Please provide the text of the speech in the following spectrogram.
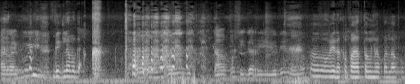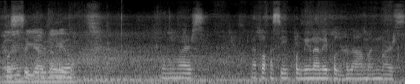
Aragoy. Bigla mag... Oo ano din. Tapos sigarilyo din, ano? Oo, may nakapatong na pala upos Ay, sa kaya garilyo. talaga. Yun, Mars. Napakasipag ni nanay paghalaman, Mars.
